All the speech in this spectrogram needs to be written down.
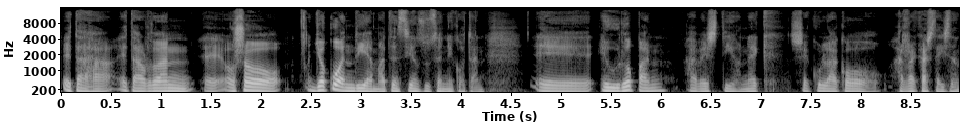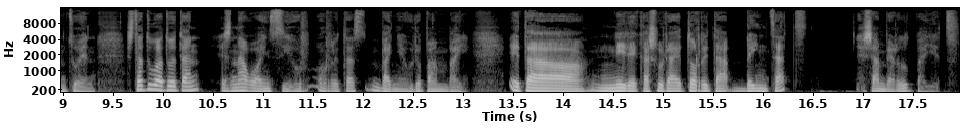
Eta, eta orduan e, oso joko handia ematen zion zuzenekotan. E, Europan abesti honek sekulako arrakasta izan zuen. Estatu batuetan ez nago hain ziur horretaz, baina Europan bai. Eta nire kasura etorrita behintzat, esan behar dut baietz.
